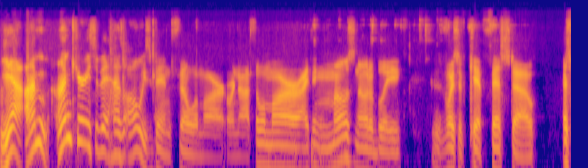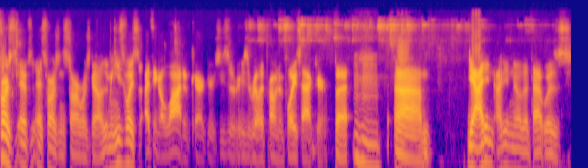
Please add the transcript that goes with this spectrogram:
Yeah, I'm I'm curious if it has always been Phil LaMarr or not. Phil LaMarr, I think most notably, is the voice of Kit Fisto as far as, as as far as in Star Wars goes. I mean, he's voiced I think a lot of characters. He's a he's a really prominent voice actor. But Mhm. um, yeah, I didn't I didn't know that that was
